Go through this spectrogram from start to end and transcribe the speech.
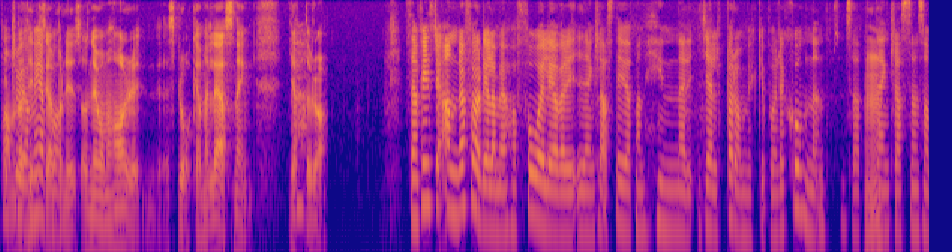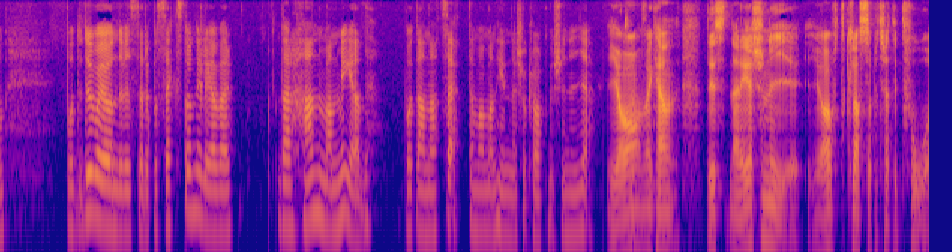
det jag till exempel på. Nu, och nu om man har språk med läsning. Jättebra. Sen finns det ju andra fördelar med att ha få elever i en klass. Det är ju att man hinner hjälpa dem mycket på lektionen. Så att Mm. den klassen som både du och jag undervisade på 16 elever, där hann man med på ett annat sätt än vad man hinner såklart med 29. Ja, men kan, det är, när det är 29, jag har haft klasser på 32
